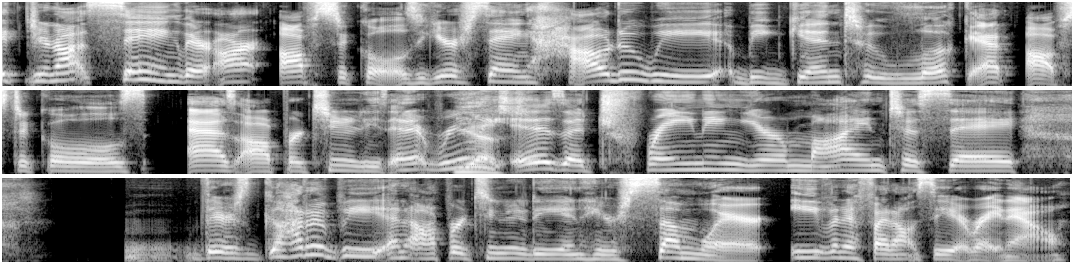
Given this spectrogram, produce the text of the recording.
it, you're not saying there aren't obstacles. You're saying how do we begin to look at obstacles as opportunities, and it really yes. is a training your mind to say. There's got to be an opportunity in here somewhere, even if I don't see it right now.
